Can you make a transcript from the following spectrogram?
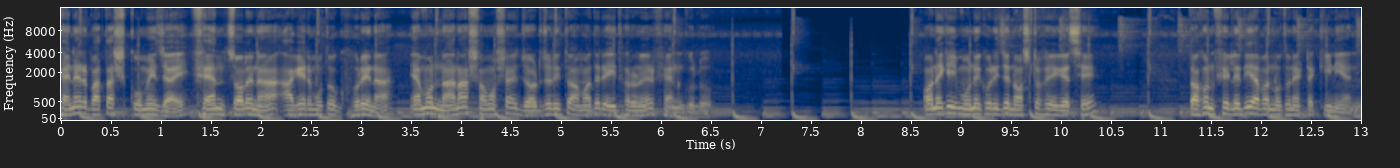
ফ্যানের বাতাস কমে যায়, ফ্যান চলে না, আগের মতো ঘোরে না, এমন নানা সমস্যায় জর্জরিত আমাদের এই ধরনের ফ্যানগুলো। অনেকেই মনে করি যে নষ্ট হয়ে গেছে, তখন ফেলে দিয়ে আবার নতুন একটা কিনে আনি।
